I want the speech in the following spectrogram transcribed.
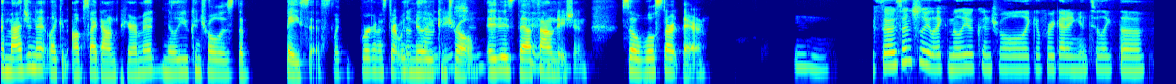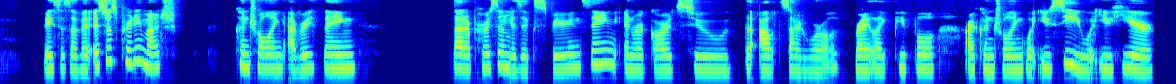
imagine it like an upside down pyramid. Milieu control is the basis. Like we're gonna start with the milieu foundation. control. It is the foundation. So we'll start there. Mm-hmm. So essentially, like milieu control, like if we're getting into like the basis of it, it's just pretty much controlling everything that a person is experiencing in regards to the outside world, right? Like people are controlling what you see, what you hear,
